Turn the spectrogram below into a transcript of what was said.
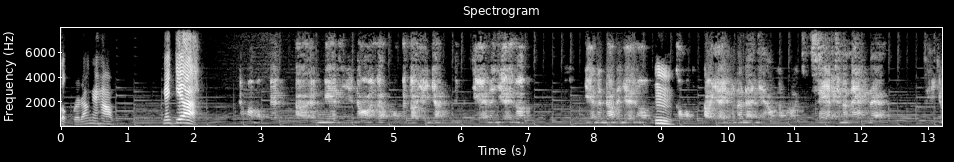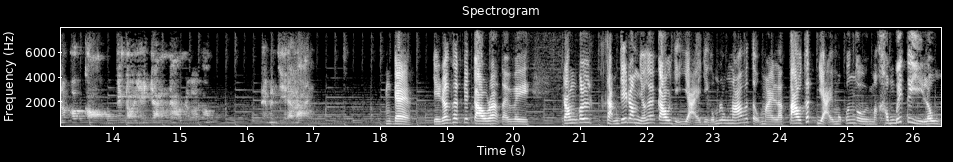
cực rồi đó nghe không? Nghe chưa à, em nghe thì nói là một cái tờ giấy trắng thì mình vẽ nó dễ hơn. Vẽ lên đó nó dễ hơn. Ừ. còn một tờ giấy mà nó đã nhào xong rồi xé cho nó nát ra thì nó có còn một cái tờ giấy trắng nào nữa không? Để mình vẽ lại. Ok chị rất thích cái câu đó tại vì trong cái thậm chí trong những cái câu chị dạy chị cũng luôn nói với tụi mày là tao thích dạy một cái người mà không biết cái gì luôn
